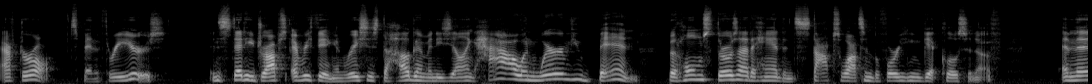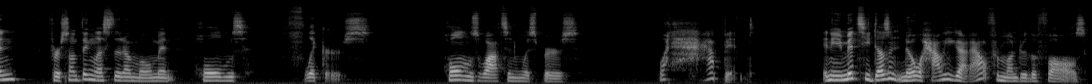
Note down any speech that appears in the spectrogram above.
After all, it's been three years. Instead, he drops everything and races to hug him, and he's yelling, How and where have you been? But Holmes throws out a hand and stops Watson before he can get close enough. And then, for something less than a moment, Holmes flickers. Holmes, Watson whispers, What happened? And he admits he doesn't know how he got out from under the falls,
